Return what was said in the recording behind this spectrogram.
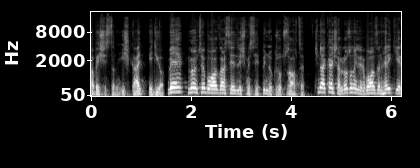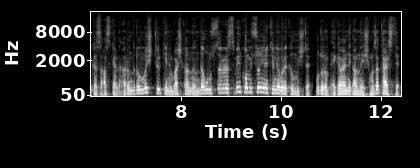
Habeşistan'ı işgal ediyor. Ve Montre Boğazlar Sözleşmesi 1936. Şimdi arkadaşlar Lozan'a göre Boğazların her iki yakası askerden arındırılmış, Türkiye'nin başkanlığında uluslararası bir komisyon yönetimine bırakılmıştı. Bu durum egemenlik anlayışımıza tersti.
